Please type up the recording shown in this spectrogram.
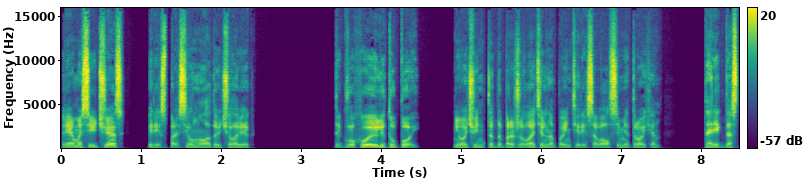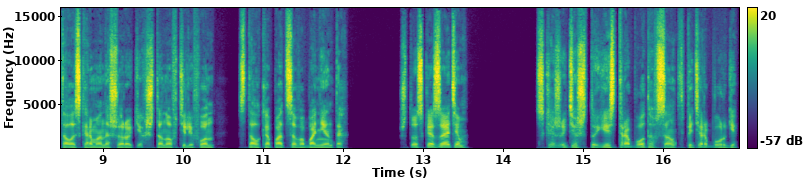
Прямо сейчас?» — переспросил молодой человек. «Ты глухой или тупой?» Не очень-то доброжелательно поинтересовался Митрохин. Тарик достал из кармана широких штанов телефон, стал копаться в абонентах. «Что сказать им?» «Скажите, что есть работа в Санкт-Петербурге.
